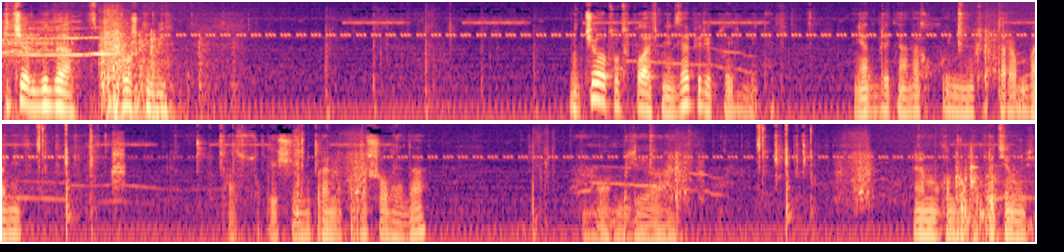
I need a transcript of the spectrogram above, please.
печаль, беда с пикошками. Ну чё, тут вплавь нельзя переплыть, блядь? Нет, блядь, надо хуйню тут тарабанить. А, сука, еще неправильно подошел я, да? О, бля. Я мог руку протянуть.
